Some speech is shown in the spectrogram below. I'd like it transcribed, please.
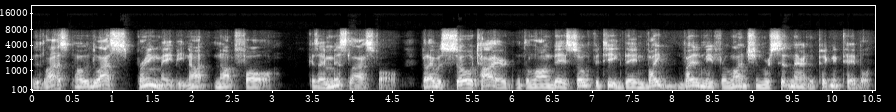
Last, oh, last spring maybe, not not fall, because I missed last fall. But I was so tired with the long days, so fatigued. They invite, invited me for lunch, and we're sitting there at the picnic table.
